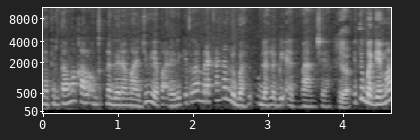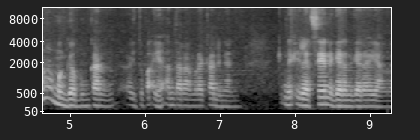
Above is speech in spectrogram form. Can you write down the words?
Ya terutama kalau untuk negara maju ya Pak Ririk itu kan mereka kan udah, udah lebih advance ya. Ya. Itu bagaimana menggabungkan eh, itu Pak ya antara mereka dengan let's say negara-negara yang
